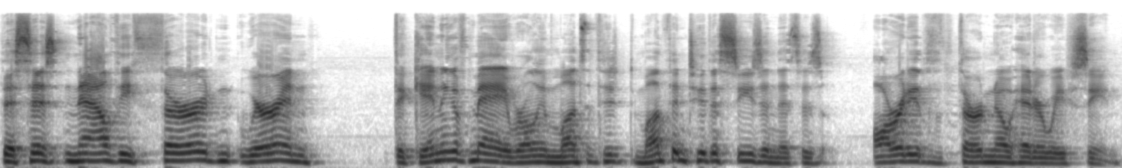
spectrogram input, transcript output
This is now the third. We're in beginning of May. We're only a month into, month into the season. This is already the third no hitter we've seen.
